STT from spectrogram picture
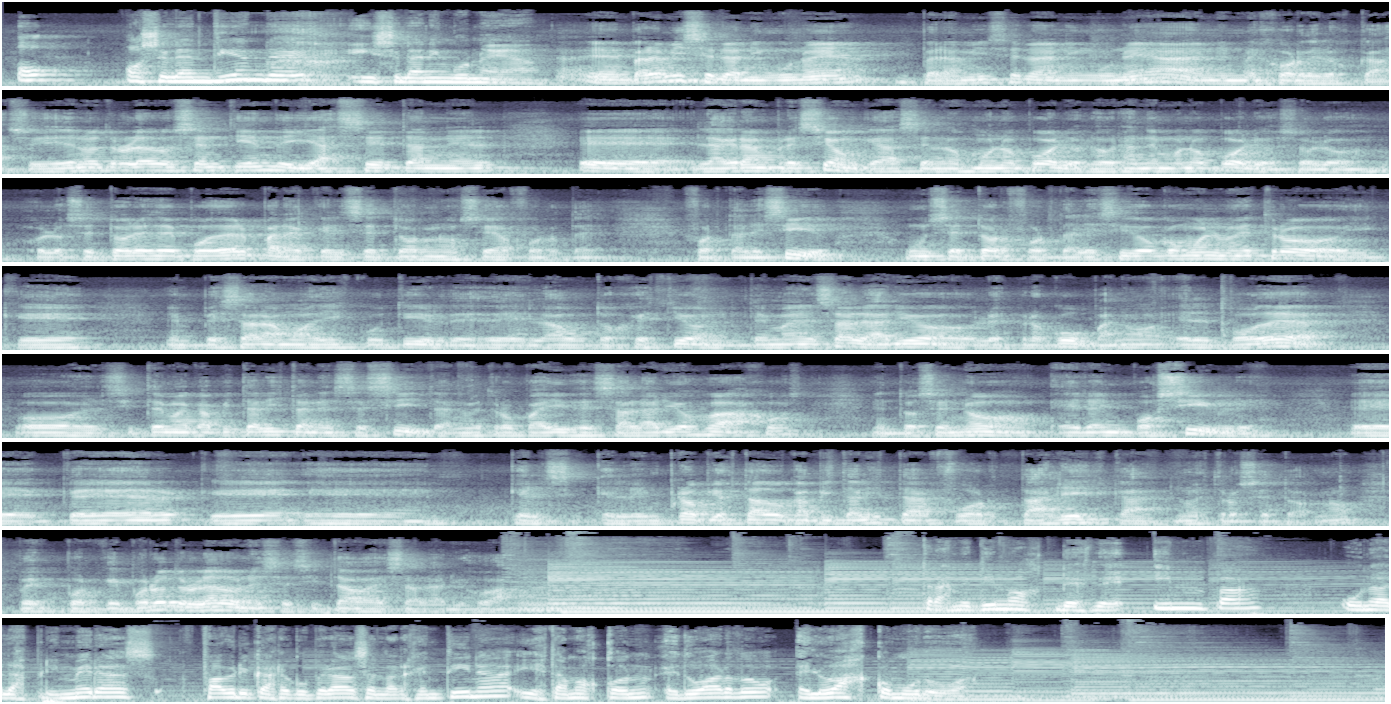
O, o se la entiende y se la ningunea. Eh, para mí se la ningunea, para mí se la ningunea en el mejor de los casos. Y del otro lado se entiende y aceptan el eh, la gran presión que hacen los monopolios, los grandes monopolios o los, sectores de poder para que el sector no sea fortalecido. Un sector fortalecido como el nuestro y que empezáramos a discutir desde la autogestión el tema del salario, les preocupa, ¿no? El poder o el sistema capitalista necesita en nuestro país de salarios bajos, entonces no era imposible eh, creer que, eh, que, el, propio Estado capitalista fortalezca nuestro sector, ¿no? Pues porque por otro lado necesitaba de salarios bajos. Transmitimos desde IMPA una de las primeras fábricas recuperadas en la Argentina y estamos con Eduardo El Vasco Murúa.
